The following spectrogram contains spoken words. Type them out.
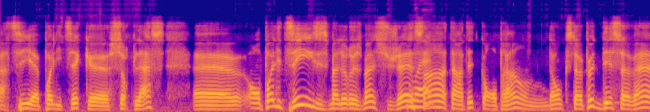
partis euh, politiques euh, sur place. Euh, on politise malheureusement le sujet sans tenter de comprendre. Donc, c'est un peu décevant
